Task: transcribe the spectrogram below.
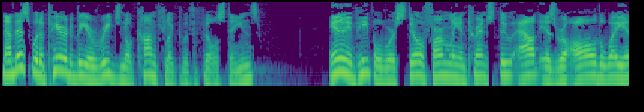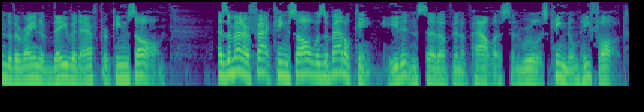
Now, this would appear to be a regional conflict with the Philistines. Enemy people were still firmly entrenched throughout Israel all the way into the reign of David after King Saul. As a matter of fact, King Saul was a battle king. He didn't set up in a palace and rule his kingdom, he fought.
